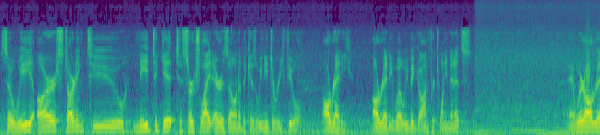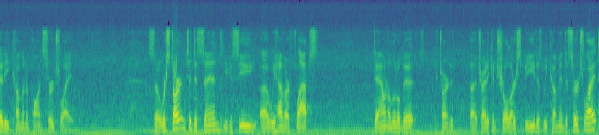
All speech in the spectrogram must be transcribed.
So we are starting to need to get to Searchlight, Arizona because we need to refuel already. Already. Well, we've been gone for 20 minutes. And we're already coming upon Searchlight. So we're starting to descend. You can see uh, we have our flaps down a little bit. We're trying to uh, try to control our speed as we come into Searchlight.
